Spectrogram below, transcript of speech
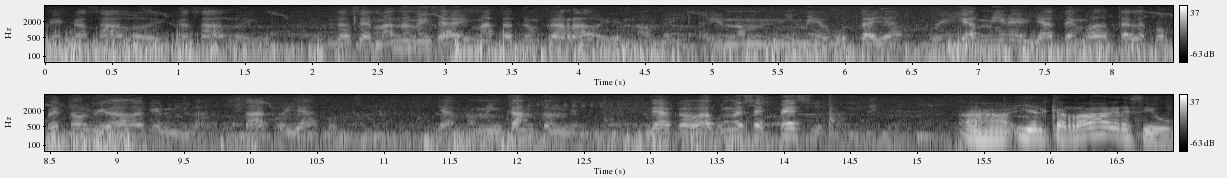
de cazarlo, de cazarlo. Y las hermanas me dicen, ay, mátate un carrado. Y no, yo no, ni me gusta ya. Pues ya mire, ya tengo hasta la escopeta olvidada que ni la saco ya, porque ya no me encantan de, de acabar con esa especie. Ajá. Y el carrao es agresivo.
